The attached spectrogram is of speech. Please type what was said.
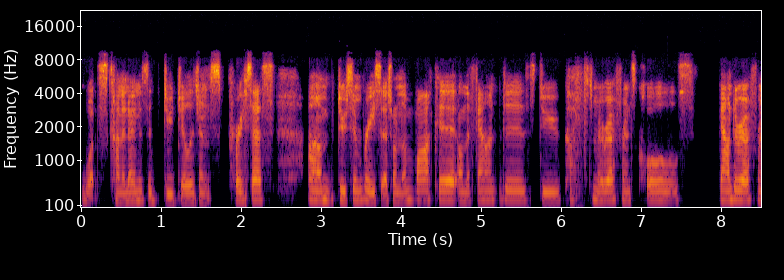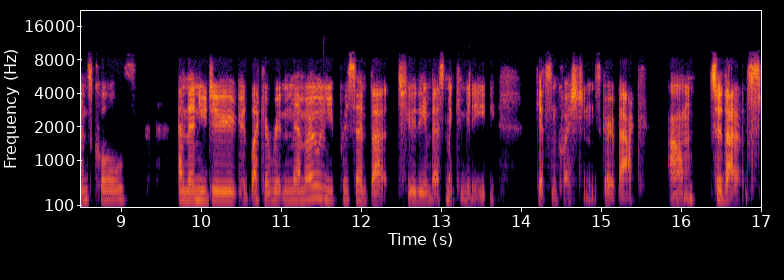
what's kind of known as a due diligence process, um, do some research on the market, on the founders, do customer reference calls, founder reference calls, and then you do like a written memo and you present that to the investment committee, get some questions, go back. Um, so that's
